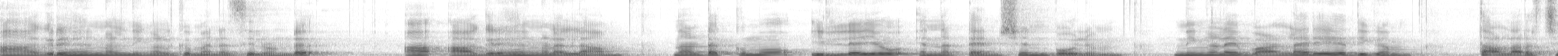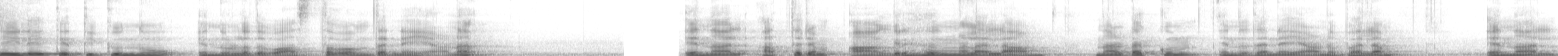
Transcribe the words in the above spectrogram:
ആഗ്രഹങ്ങൾ നിങ്ങൾക്ക് മനസ്സിലുണ്ട്. ആ ആഗ്രഹങ്ങളെല്ലാം നടക്കുമോ ഇല്ലയോ എന്ന ടെൻഷൻ പോലും നിങ്ങളെ വളരെയധികം തളർച്ചയിലേക്ക് എത്തിക്കുന്നു എന്നുള്ളത് വാസ്തവം തന്നെയാണ്. എന്നാൽ അത്തരം ആഗ്രഹങ്ങളെല്ലാം നടക്കും എന്ന് തന്നെയാണ് ഫലം. എന്നാൽ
